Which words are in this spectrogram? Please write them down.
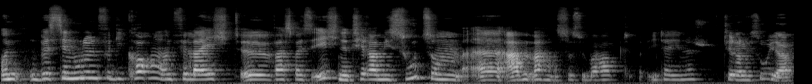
Und ein bisschen Nudeln für die kochen und vielleicht, äh, was weiß ich, eine Tiramisu zum äh, Abend machen. Ist das überhaupt italienisch? Tiramisu, ja.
